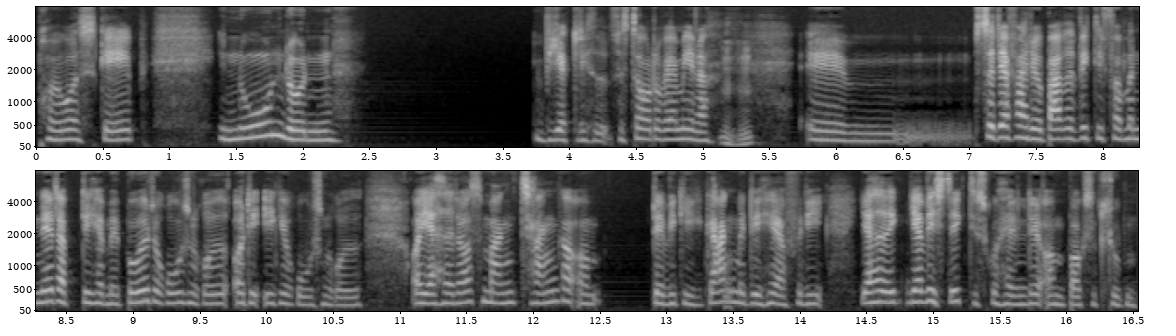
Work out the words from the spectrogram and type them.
prøver at skabe en nogenlunde virkelighed. Forstår du, hvad jeg mener? Mm-hmm. Øhm, så derfor har det jo bare været vigtigt for mig netop det her med både det rosenrøde og det ikke rosenrøde. Og jeg havde da også mange tanker om, da vi gik i gang med det her, fordi jeg, havde ikke, jeg vidste ikke, det skulle handle om bokseklubben.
